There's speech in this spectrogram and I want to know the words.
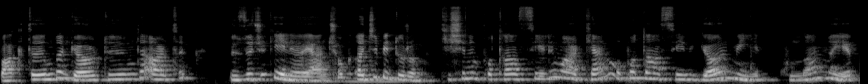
baktığımda, gördüğümde artık üzücü geliyor yani çok acı bir durum. Kişinin potansiyeli varken o potansiyeli görmeyip, kullanmayıp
